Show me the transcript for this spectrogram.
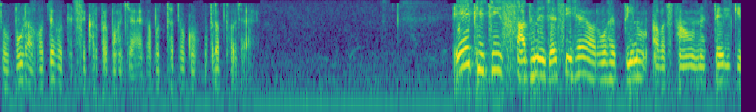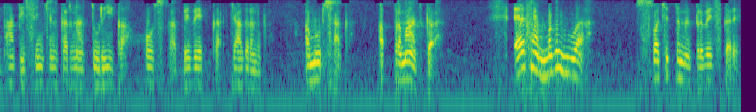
तो बूढ़ा होते होते शिखर पर पहुँच जाएगा, बुद्धत्व को उपलब्ध हो जाएगा। एक ही चीज़ साधने जैसी है और वो है तीनों अवस्थाओं में तेल की भांति सिंचन करना, तुरी का, होश का, विवेक का, जागरण का, अमूर्छा का, अप्रमाद का। ऐसा मग्न हुआ स्वचित्त में प्रवेश करे।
